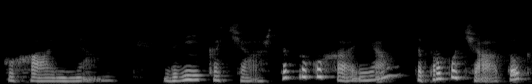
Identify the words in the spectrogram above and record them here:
кохання. Двійка чаш. Це про кохання, це про початок.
